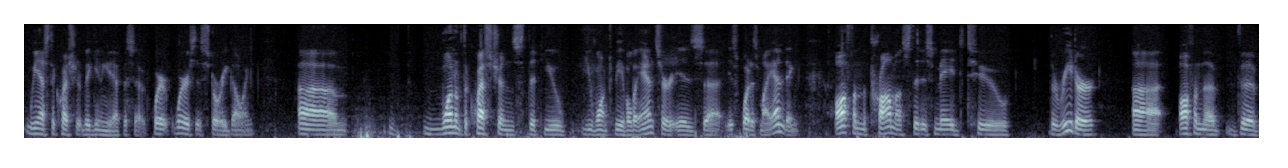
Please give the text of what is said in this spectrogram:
we asked the question at the beginning of the episode where where is this story going? Um, one of the questions that you you want to be able to answer is uh, is what is my ending? Often the promise that is made to the reader, uh, often the the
